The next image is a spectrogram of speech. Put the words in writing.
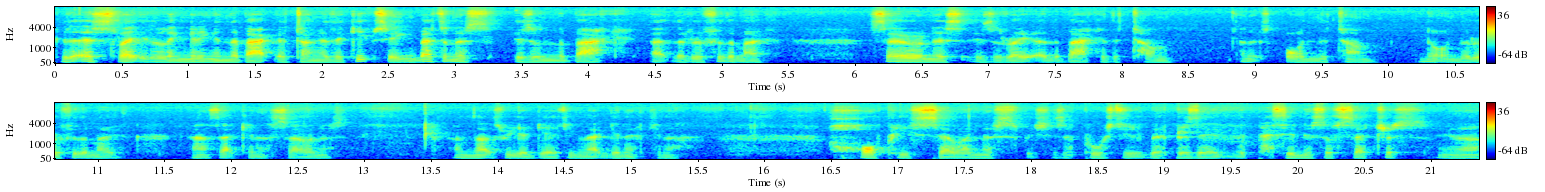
Because it is slightly lingering in the back of the tongue. As I keep saying, bitterness is on the back at the roof of the mouth. Sourness is right at the back of the tongue. And it's on the tongue, not on the roof of the mouth. That's that kind of sourness. And that's where you're getting that kind of, kind of hoppy sourness, which is supposed to represent the pithiness of citrus, you know.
